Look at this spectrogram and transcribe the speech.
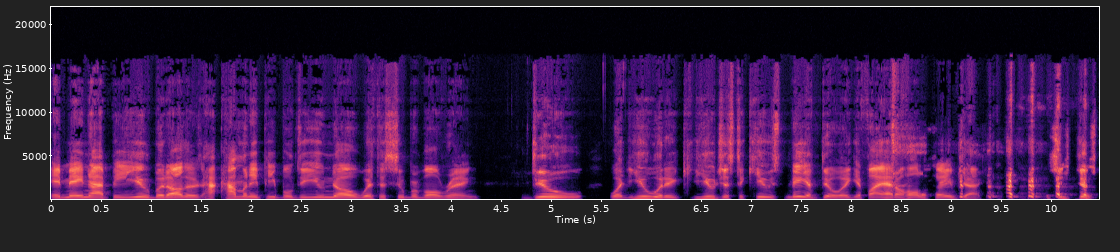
it may not be you, but others. H- how many people do you know with a Super Bowl ring do what you would you just accused me of doing if I had a Hall of Fame jacket? She's just,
